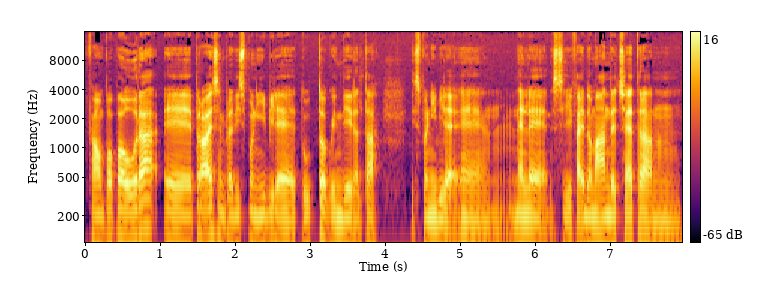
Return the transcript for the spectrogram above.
fa un po' paura, eh, però è sempre disponibile tutto, quindi in realtà disponibile eh, nelle, se gli fai domande eccetera non...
